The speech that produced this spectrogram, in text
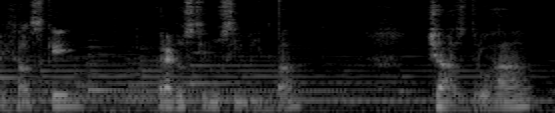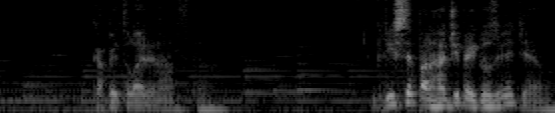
Michalský, k radosti musí být dva, část druhá, kapitola jedenáctá. Když se pan Hadžibek dozvěděl,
